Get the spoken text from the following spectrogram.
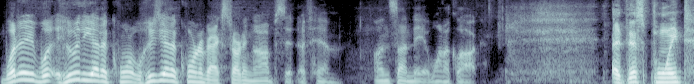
What are what? Who are the other corner? Who's the other cornerback starting opposite of him on Sunday at one o'clock? At this point,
